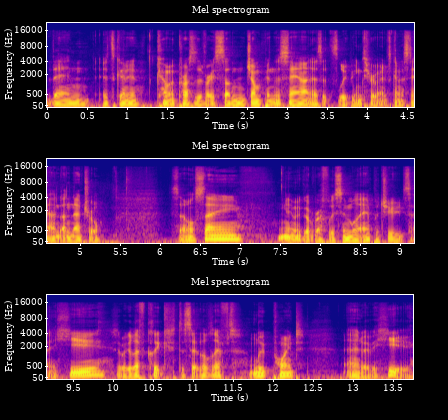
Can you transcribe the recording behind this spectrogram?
then it's going to come across as a very sudden jump in the sound as it's looping through and it's going to sound unnatural. So I'll say, yeah, we've got roughly similar amplitude, say here. So we left click to set the left loop point, and over here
